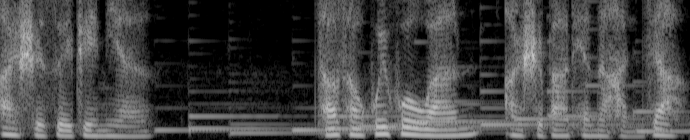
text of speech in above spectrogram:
二十岁这年，草草挥霍完二十八天的寒假，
